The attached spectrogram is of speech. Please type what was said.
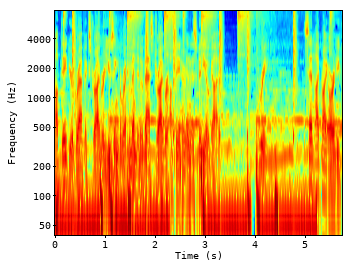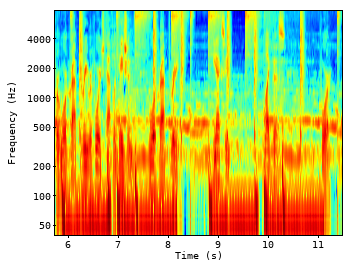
Update your graphics driver using the recommended Avast driver updater in this video guide. 3. Set high priority for Warcraft 3 Reforged application, Warcraft 3. EXE. Like this. 4.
